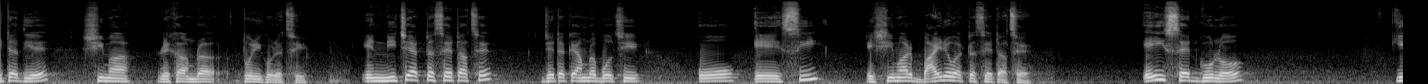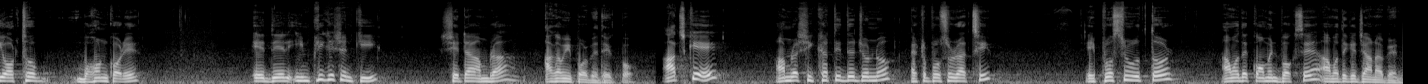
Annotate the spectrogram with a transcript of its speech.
এটা দিয়ে সীমা রেখা আমরা তৈরি করেছি। এর নিচে একটা সেট আছে যেটাকে আমরা বলছি ও এ সি এই সীমার বাইরেও একটা সেট আছে। এই সেটগুলো কি অর্থ বহন করে? এদের ইমপ্লিকেশন কি? সেটা আমরা আগামী পর্বে দেখব। আজকে আমরা শিক্ষার্থীদের জন্য একটা প্রশ্ন রাখছি। এই প্রশ্নের উত্তর আমাদের কমেন্ট বক্সে আমাদেরকে জানাবেন।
